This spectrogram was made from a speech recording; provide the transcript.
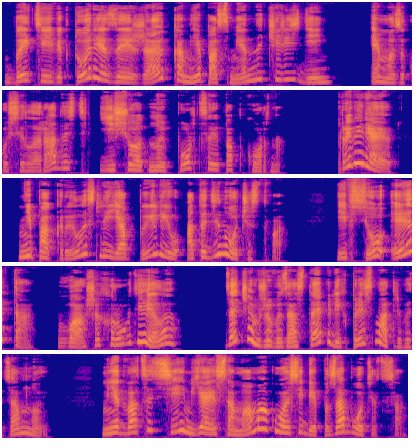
Бетти и Виктория заезжают ко мне посменно через день. Эмма закусила радость еще одной порцией попкорна. Проверяют, не покрылась ли я пылью от одиночества. И все это ваших рук дело. Зачем же вы заставили их присматривать за мной? Мне 27, я и сама могу о себе позаботиться.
